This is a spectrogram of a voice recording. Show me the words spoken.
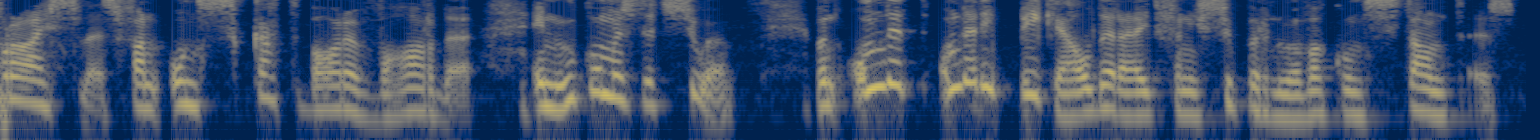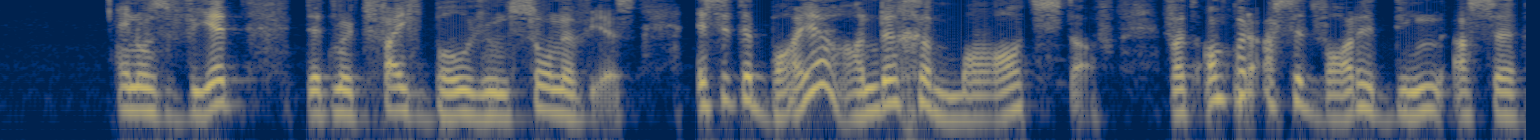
priceless van onskatbare waarde. En hoekom is dit so? Want omdat omdat die piekhelderheid van die supernova konstant is, en ons weet dit moet 5 biljoen sonne wees, is dit 'n baie handige maatstaf wat amper as dit ware dien as 'n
